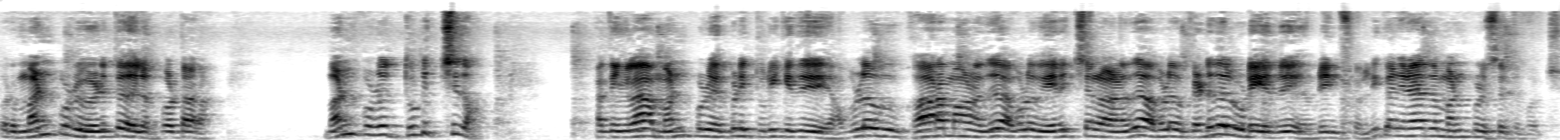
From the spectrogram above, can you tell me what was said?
ஒரு மண்புழு எடுத்து அதில் போட்டாராம். மண்புழு துடிச்சுதான் பார்த்தீங்களா மண்புழு எப்படி துடிக்குது? அவ்வளவு காரமானது அவ்வளவு எரிச்சலானது அவ்வளவு கெடுதல் உடையது அப்படின்னு சொல்லி கொஞ்ச நேரத்தில் மண்புழு செத்து போச்சு.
